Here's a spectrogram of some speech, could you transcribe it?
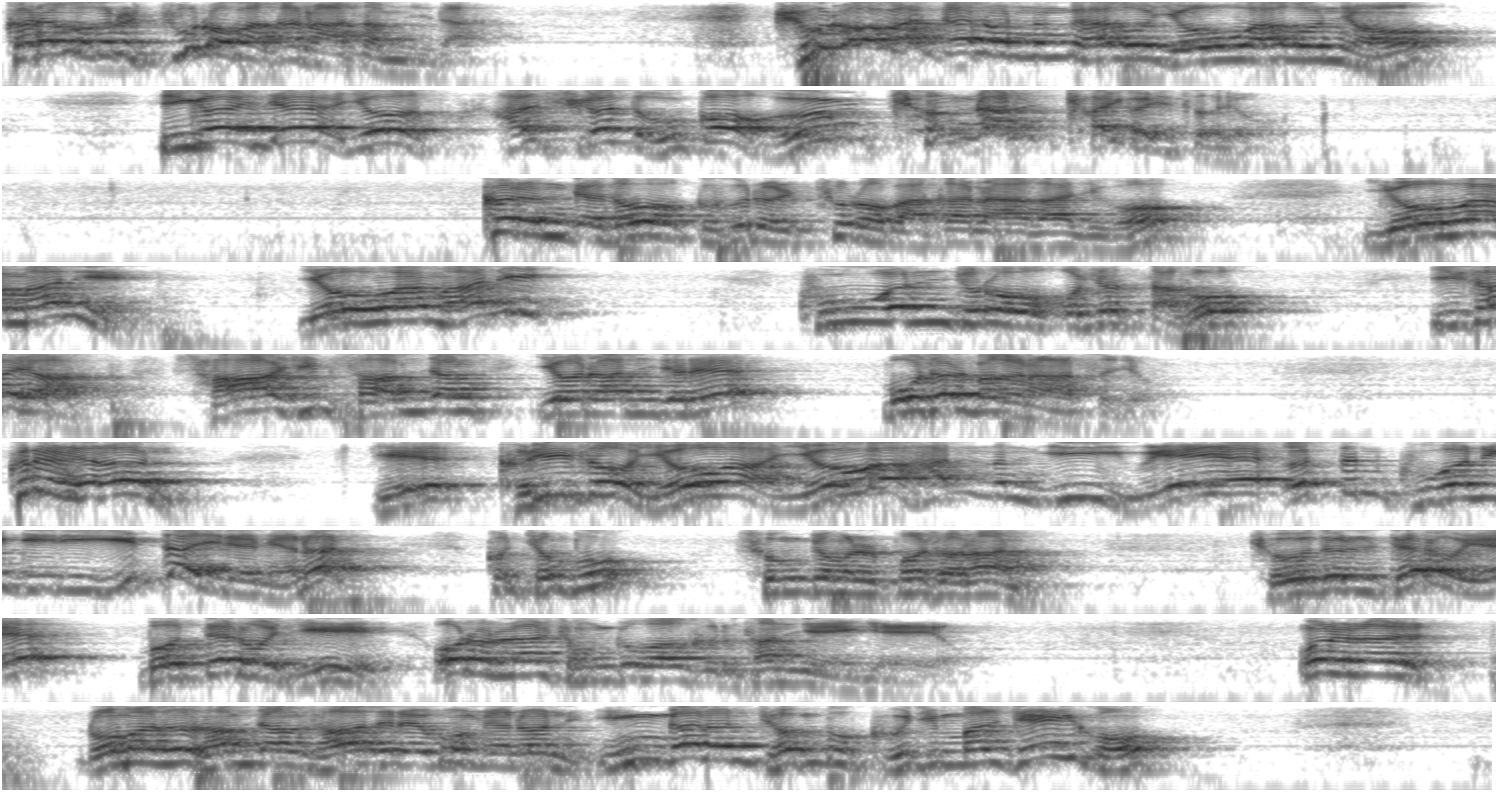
그리고 그걸 주로 바꿔놨답니다. 주로 바꿔놓는 거하고 여호와하고는요, 이거 이제 여할 시간도 없고 엄청난 차이가 있어요. 그런데도 그거를 주로 바꿔놔가지고 여호와만이 여호와만이 구원주로 오셨다고 이사야 43장 11절에 모살바가 나왔어요. 그러면은 예, 그리스도 여호와 여호와 하는 이 외에 어떤 구원의 길이 있다 이러면은 그건 전부 성경을 벗어난 저들대로의 멋대로지 오늘날 종교가 그렇다는 얘기예요. 오늘날 로마서 3장 4절에 보면은 인간은 전부 거짓말쟁이고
